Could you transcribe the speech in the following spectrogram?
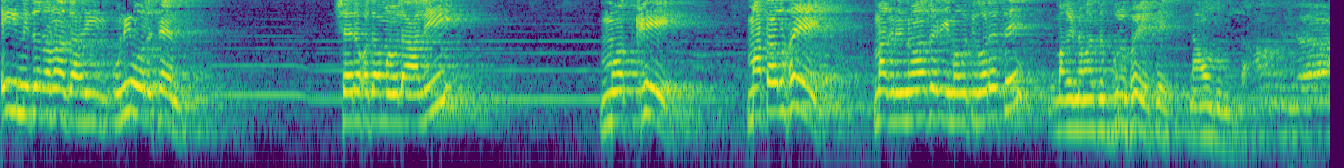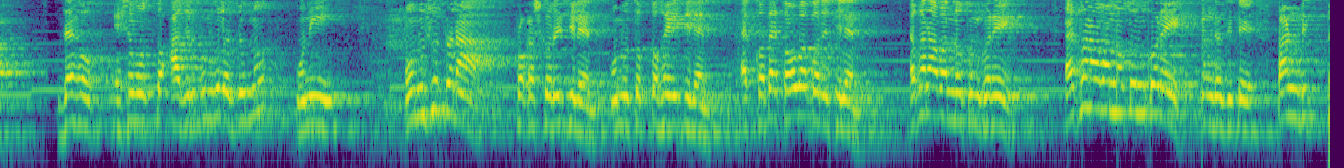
এই মিজানুল্লাহ জাহরি উনি বলেছেন শের খোদা মাওলা আলী মদ খেয়ে মাতাল হয়ে মাগরি নামাজের ইমামতি করেছে মাগরি নামাজের ভুল হয়েছে নাউজুবিল্লাহ। যাই হোক এ সমস্ত আগের ভুলগুলোর জন্য উনি অনুশোচনা প্রকাশ করেছিলেন অনুতপ্ত হয়েছিলেন এক কথায় তওবা করেছিলেন। এখন আবার নতুন করে এখন আবার নতুন করে ইংরেজিতে পাণ্ডিত্য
